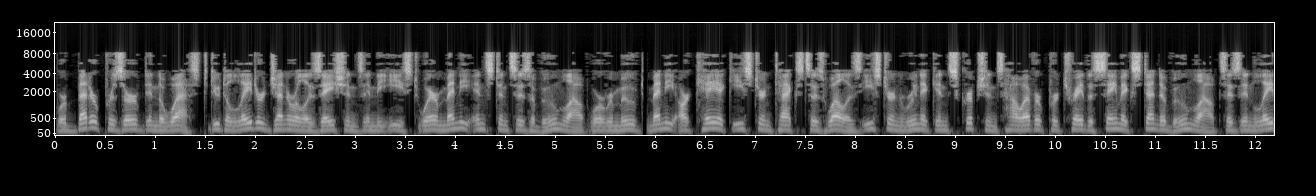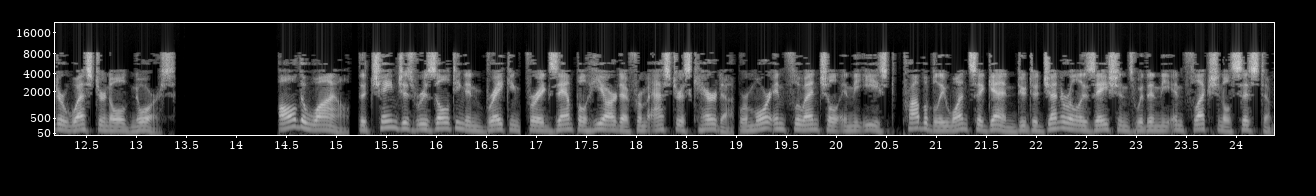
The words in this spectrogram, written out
were better preserved in the West due to later generalizations in the East where many instances of umlaut were removed many archaic Eastern texts as well as Eastern runic inscriptions however portray the same extent of umlauts as in later Western Old Norse. All the while, the changes resulting in breaking for example Hiarda from herda were more influential in the East probably once again due to generalizations within the inflectional system.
